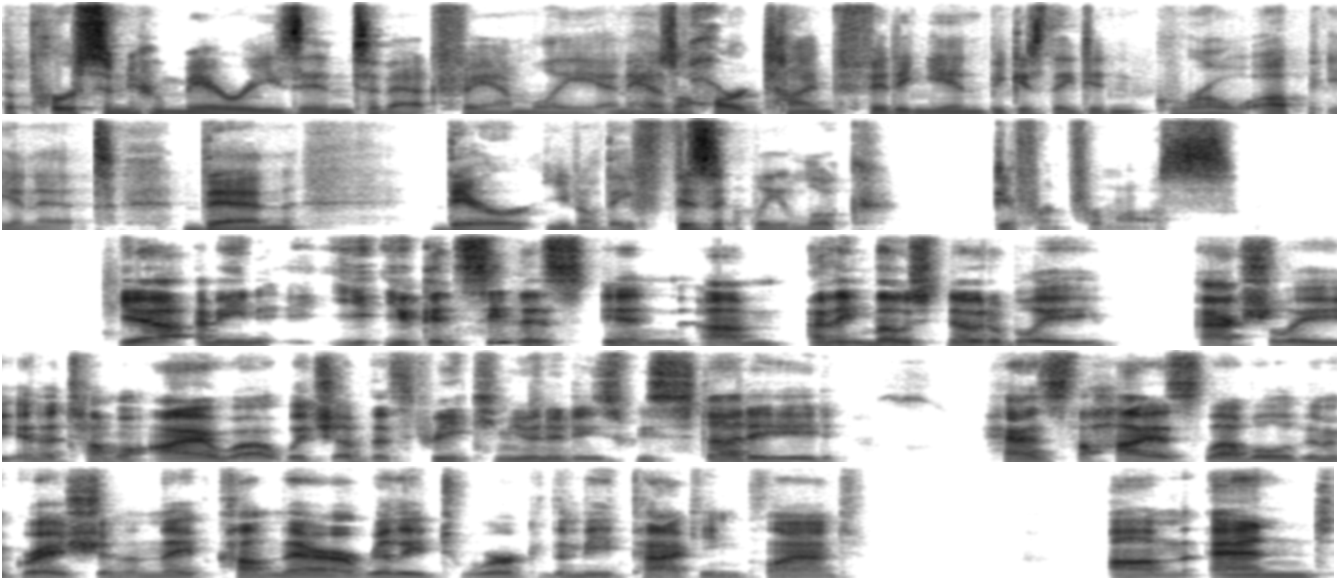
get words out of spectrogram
the person who marries into that family and has a hard time fitting in because they didn't grow up in it, then they're, you know, they physically look different from us. Yeah, I mean, you, you could see this in, um, I think, most notably, actually, in Ottumwa, Iowa, which of the three communities we studied has the highest level of immigration, and they've come there really to work at the meatpacking plant. Um, and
